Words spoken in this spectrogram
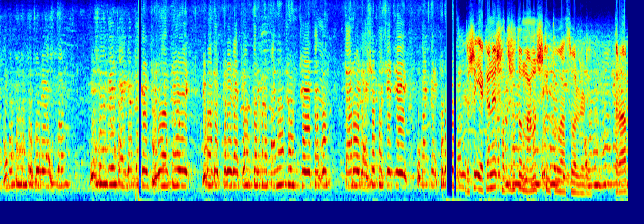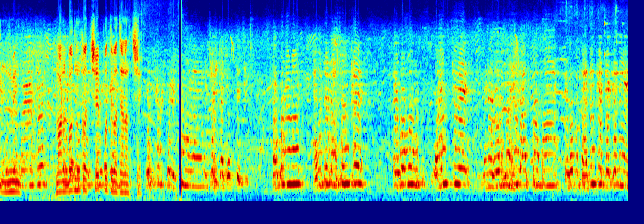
আমি তুরন্ত চলে আসলাম এসে আগে জায়গাটাকে ঘেরা দিয়ে ইবাদত করে রাখলাম তার মানে মানুষজন যে তখন তার ওই আশেপাশে যে ওখানকার তো এখানে শত শত মানুষ কিন্তু আছে অলরেডি তারা মানববন্ধন করছে, প্রতিবাদ জানাচ্ছে। চেষ্টা করতেছি। তখন আমি আমাদের রাসনকে এবং ওয়াইফকে মানে রোজমাহির আত্মা মা এবং দাদিকে ডেকে নিয়ে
